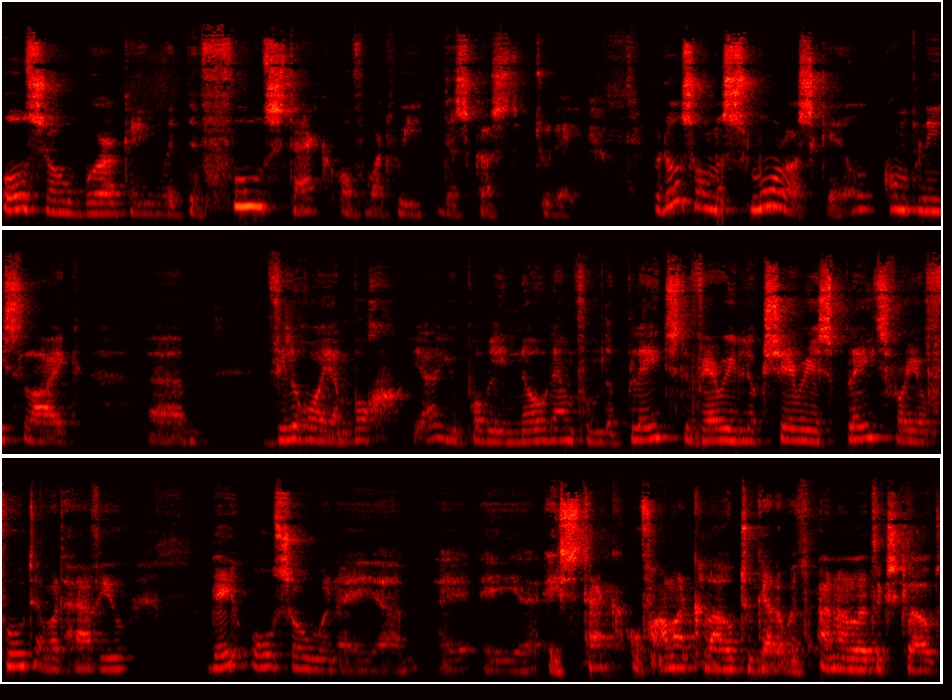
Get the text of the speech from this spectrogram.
also working with the full stack of what we discussed today. But also on a smaller scale, companies like um, Villeroy and Boch, yeah, you probably know them from the plates, the very luxurious plates for your food and what have you. They also run a, um, a, a, a, stack of HANA Cloud together with Analytics Cloud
